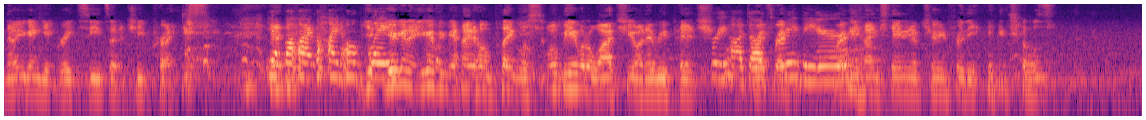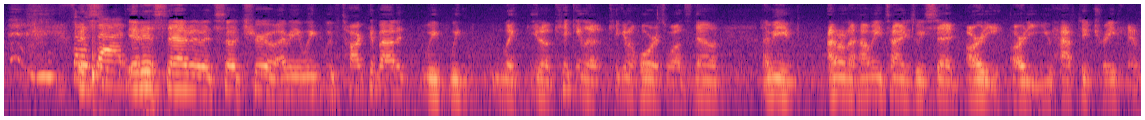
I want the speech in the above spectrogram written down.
now you're going to get great seats at a cheap price. Yeah, behind behind home plate, You're gonna you're gonna be behind home plate. We'll we'll be able to watch you on every pitch. free hot dogs, Right- right- free beer. Right behind, standing up, cheering for the Angels. so It's- sad. It is sad, but it's so true. I mean, we we've talked about it. We we like you know kicking a kicking a horse while it's down. I mean, I don't know how many times we said, Artie, Artie, you have to trade him.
